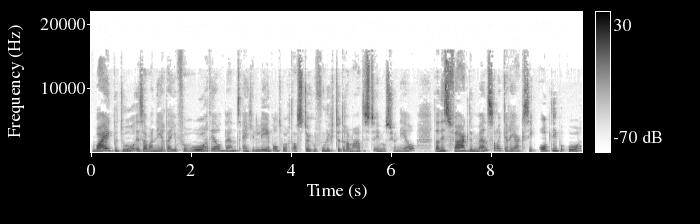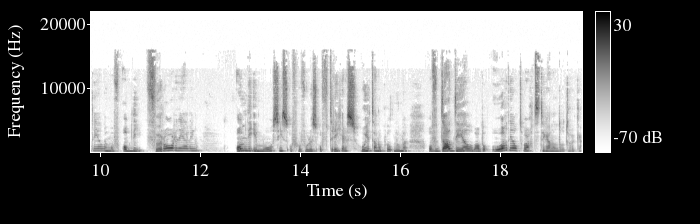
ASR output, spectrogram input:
Wat ik bedoel is dat wanneer dat je veroordeeld bent en gelabeld wordt als te gevoelig, te dramatisch, te emotioneel, dan is vaak de menselijke reactie op die beoordeling of op die veroordeling om die emoties of gevoelens of triggers, hoe je het dan ook wilt noemen, of dat deel wat beoordeeld wordt te gaan onderdrukken.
